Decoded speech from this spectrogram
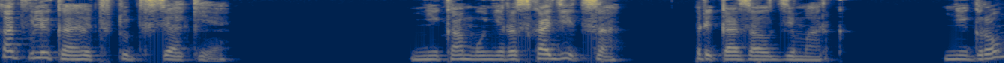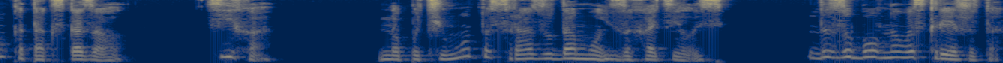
Отвлекают тут всякие». «Никому не расходиться!» — приказал Димарк. Негромко так сказал. Тихо. Но почему-то сразу домой захотелось. До зубовного скрежета.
